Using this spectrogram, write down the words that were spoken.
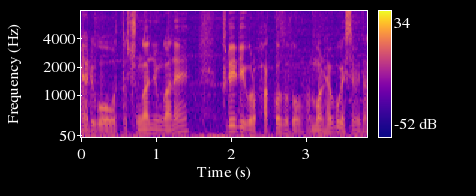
예, 그리고 또 중간 중간에 프리릭으로 바꿔서도 한번 해보겠습니다.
